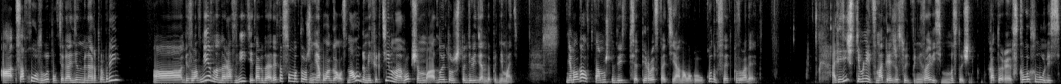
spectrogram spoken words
а совхозу выплатили 1 миллиард рублей а, безвозмездно на развитие и так далее. Эта сумма тоже не облагалась налогами. Эффективно, в общем, одно и то же, что дивиденды поднимать. Не облагалась, потому что 251 статья налогового кодекса это позволяет. А физическим лицам, опять же, судя по независимым источникам, которые всколыхнулись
